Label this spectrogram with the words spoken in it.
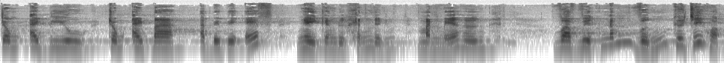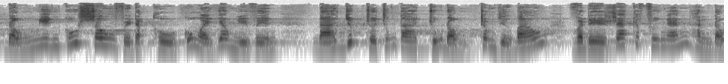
trong IPU, trong IPA, ABBF ngày càng được khẳng định mạnh mẽ hơn và việc nắm vững cơ chế hoạt động nghiên cứu sâu về đặc thù của ngoại giao nghị viện đã giúp cho chúng ta chủ động trong dự báo và đề ra các phương án hành động.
